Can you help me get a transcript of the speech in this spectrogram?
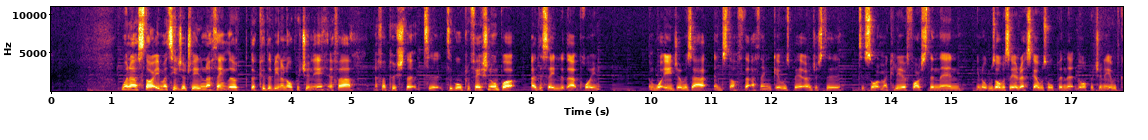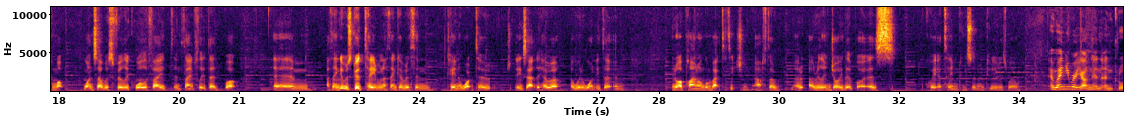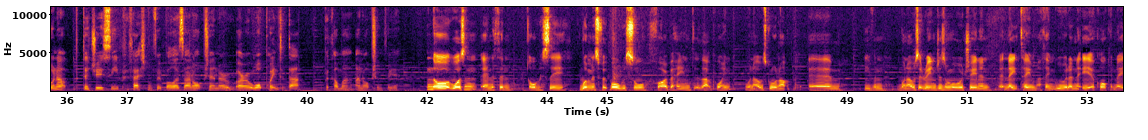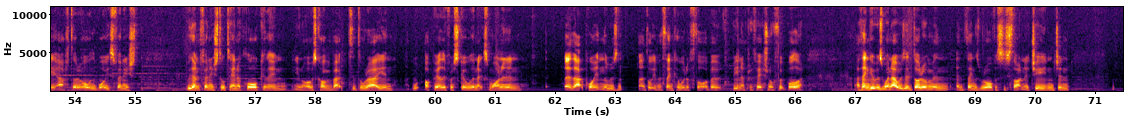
when I started my teacher training, I think there, there could have been an opportunity if I if I pushed it to, to go professional, but I decided at that point and what age I was at and stuff that I think it was better just to to sort my career first. And then you know it was obviously a risk I was hoping that the opportunity would come up once I was fully qualified and thankfully it did. But um, I think it was good timing. I think everything kind of worked out exactly how I, I would have wanted it and you know I plan on going back to teaching after I, I really enjoyed it but it is quite a time consuming career as well. And when you were young and, and growing up, did you see professional football as an option or, or at what point did that become a, an option for you? No, it wasn't anything. Obviously, women's football was so far behind at that point when I was growing up. Um, even when I was at Rangers and we were training at night time, I think we were in at 8 o'clock at night after all the boys finished. We didn't finish till 10 o'clock and then, you know, I was coming back to Dalry and up early for school the next morning and at that point there was, I don't even think I would have thought about being a professional footballer. I think it was when I was at Durham and, and things were obviously starting to change and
